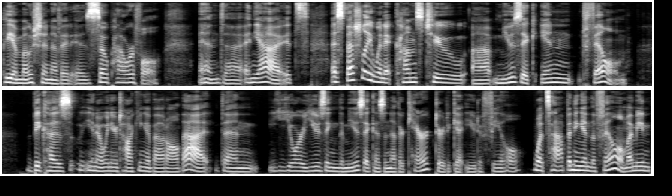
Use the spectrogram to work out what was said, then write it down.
The emotion of it is so powerful. And uh, and yeah, it's especially when it comes to uh, music in film, because you know when you're talking about all that, then you're using the music as another character to get you to feel what's happening in the film. I mean,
